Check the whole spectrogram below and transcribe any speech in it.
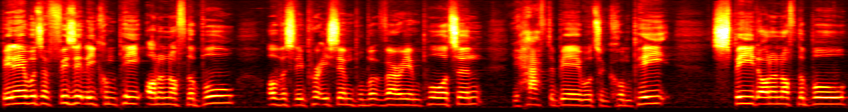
being able to physically compete on and off the ball, obviously pretty simple but very important. You have to be able to compete, speed on and off the ball,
